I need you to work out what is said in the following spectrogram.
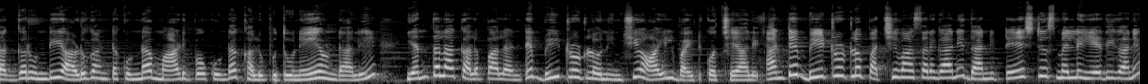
దగ్గరుండి అడుగంటకుండా మాడిపోకుండా కలుపుతూనే ఉండాలి. ఎంతలా కలపాలంటే బీట్రూట్లో నుంచి ఆయిల్ బయటకు వచ్చేయాలి అంటే బీట్రూట్లో పచ్చివాసన కానీ దాని టేస్ట్ స్మెల్ ఏది కానీ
